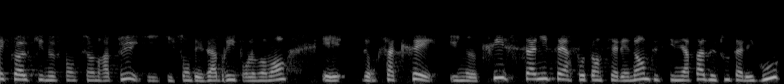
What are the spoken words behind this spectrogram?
écoles qui ne fonctionneront plus, qui, qui sont des abris pour le moment. Et donc ça crée une crise sanitaire potentielle énorme puisqu'il n'y a pas de tout à l'égout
